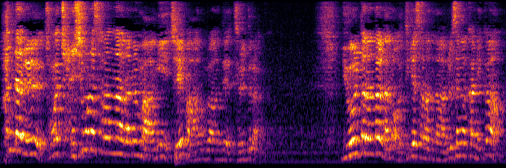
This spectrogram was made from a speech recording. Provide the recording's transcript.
한 달을 정말 전심으로 살았나라는 마음이 제 마음 가운데 들더라고요. 6월 달 한 달 나는 어떻게 살았나를 생각하니까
